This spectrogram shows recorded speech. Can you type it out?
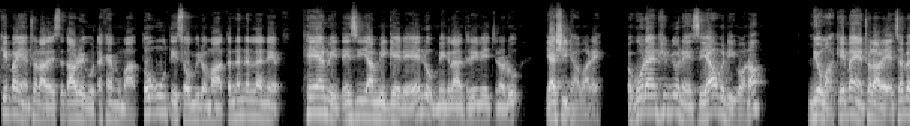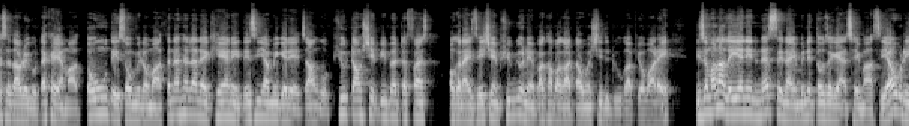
ကင်းပိုင်ရန်ထွက်လာတဲ့စစ်သားတွေကိုတိုက်ခိုက်မှုမှာ3ဦးသေဆုံးပြီးတော့မှတနက်နက်လက်နဲ့ခဲယမ်းတွေတင်စီရမိခဲ့တယ်လို့မင်္ဂလာသတင်းလေးကျွန်တော်တို့ရရှိထားပါတယ်။ပဲခူးတိုင်းဖြူးမြို့နယ်ဇေယဝတီပေါ့နော်။မြို့မှာကင်းပိုင်ရန်ထွက်လာတဲ့အချက်ဘက်စစ်သားတွေကိုတိုက်ခိုက်ရမှာ3ဦးသေဆုံးပြီးတော့မှတနက်နက်လက်နဲ့ခဲယမ်းတွေတင်စီရမိခဲ့တဲ့အကြောင်းကိုဖြူး Township People Defense Organization ဖြူးမြို့နယ်ဘခဘကတာဝန်ရှိသူတို့ကပြောပါတယ်။ ဒီဇင်ဘာလ၄ရက်နေ့နနက်10:00မိနစ်30ခန့်အချိန်မှာဇေယဝတီ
